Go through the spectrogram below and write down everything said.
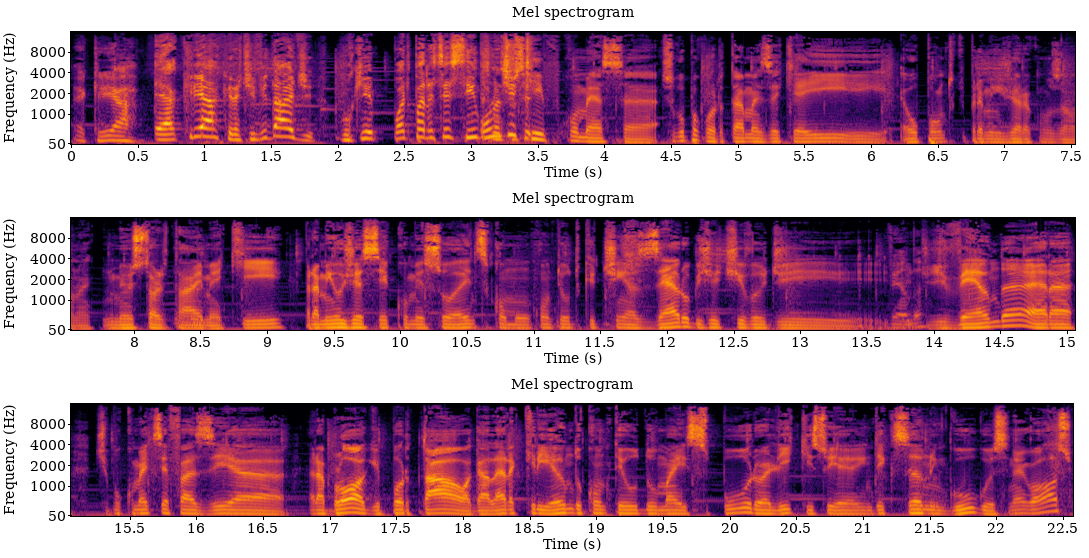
É criar. é a criar, a criatividade. Porque pode parecer simples, Onde mas você... que começa? Desculpa cortar, mas é que aí é o ponto que pra mim gera confusão, né? No meu story time é que, pra mim, o GC começou antes como um conteúdo que tinha zero objetivo de Venda. de venda. Era tipo, como é que você fazia? Era blog, portal, a galera criando conteúdo mais puro ali, que isso ia indexando em Google esse negócio.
